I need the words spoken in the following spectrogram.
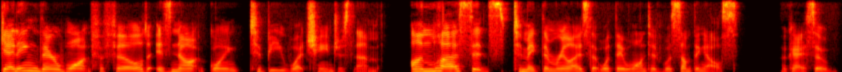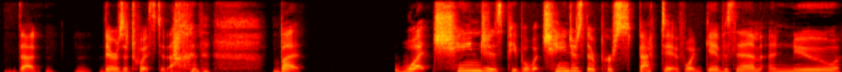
Getting their want fulfilled is not going to be what changes them, unless it's to make them realize that what they wanted was something else. Okay, so that there's a twist to that. but what changes people, what changes their perspective, what gives them a new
